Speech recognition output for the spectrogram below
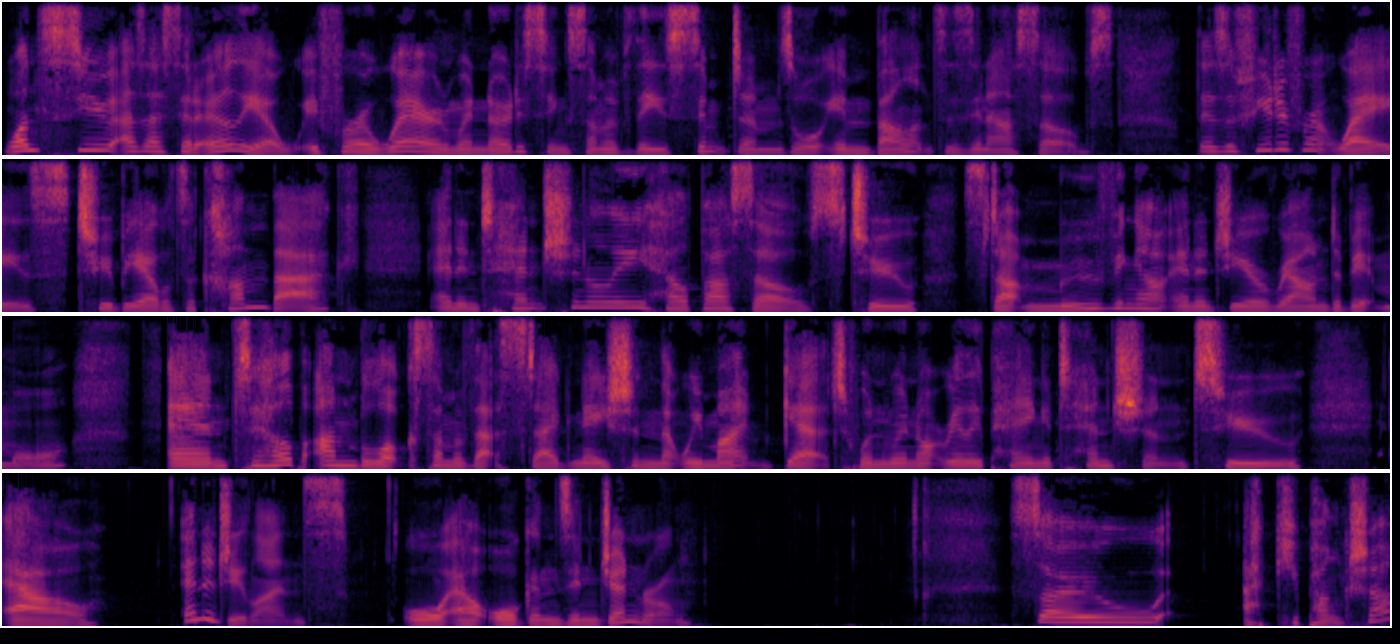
Once you, as I said earlier, if we're aware and we're noticing some of these symptoms or imbalances in ourselves, there's a few different ways to be able to come back and intentionally help ourselves to start moving our energy around a bit more and to help unblock some of that stagnation that we might get when we're not really paying attention to our energy lines or our organs in general. So, acupuncture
